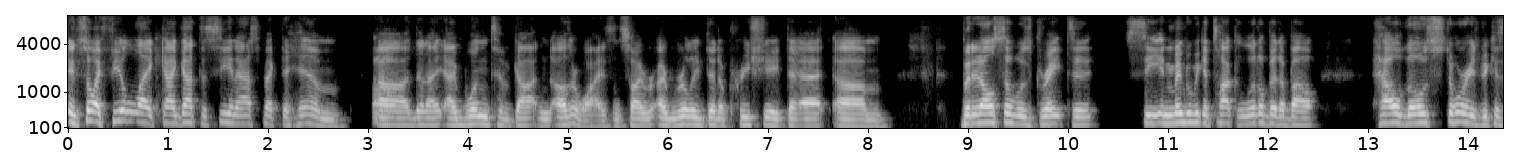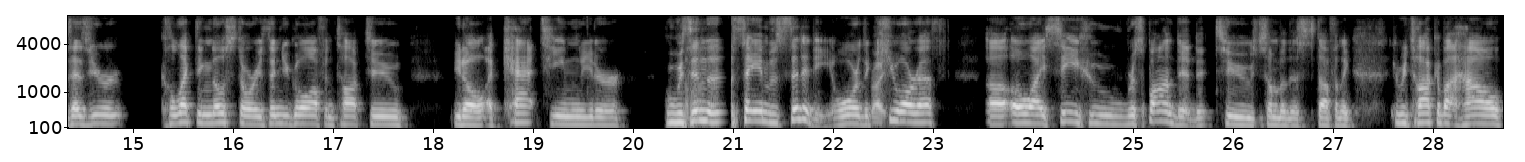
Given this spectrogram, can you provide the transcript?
and so I feel like I got to see an aspect of him Uh-huh. uh, that I, I wouldn't have gotten otherwise. And so I, I really did appreciate that. Um, but it also was great to see, and maybe we could talk a little bit about how those stories, because as you're collecting those stories, then you go off and talk to, you know, a cat team leader who was in the same vicinity or the Right. QRF uh, OIC who responded to some of this stuff. And like, can we talk about how,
